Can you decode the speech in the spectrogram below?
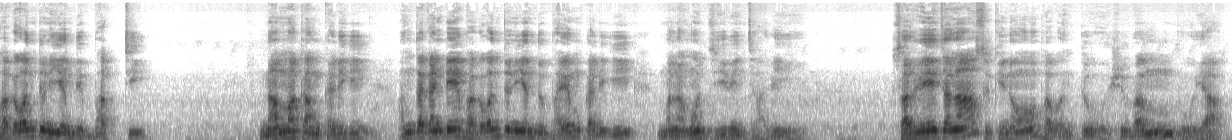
భగవంతుని ఎందు భక్తి నమ్మకం కలిగి అంతకంటే భగవంతుని ఎందు భయం కలిగి మనము జీవించాలి. సర్వే జనా సుఖినో భవంతు. శుభం భూయాత్.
